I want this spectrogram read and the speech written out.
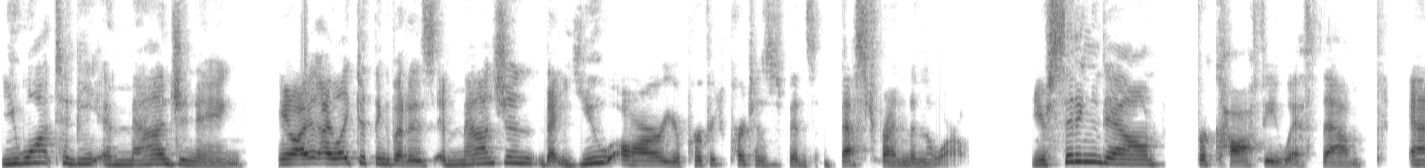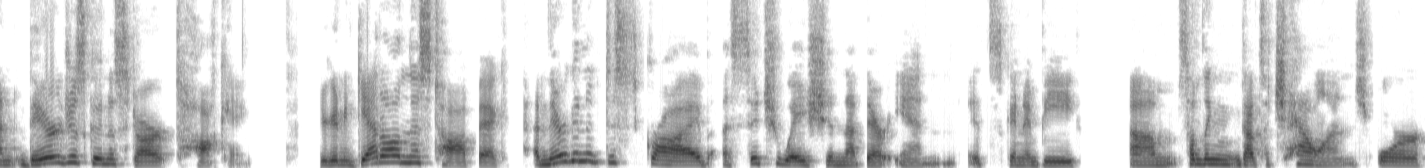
you want to be imagining, you know, I, I, like to think about it as imagine that you are your perfect participant's best friend in the world. You're sitting down for coffee with them and they're just going to start talking. You're going to get on this topic and they're going to describe a situation that they're in. It's going to be um, something that's a challenge or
